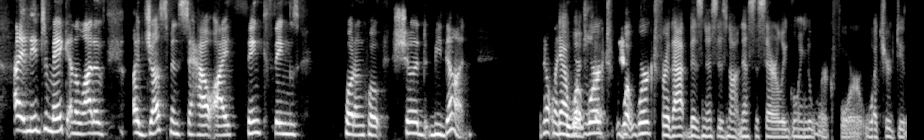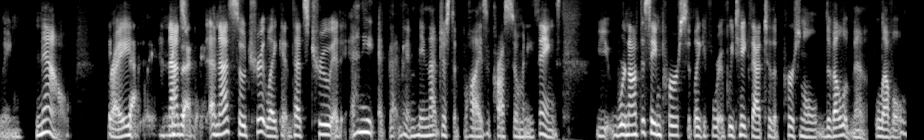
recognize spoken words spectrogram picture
I need to make and a lot of adjustments to how I think things, quote unquote, should be done. I don't like yeah, what worked should. what worked for that business is not necessarily going to work for what you're doing now right exactly. and that's exactly. and that's so true like that's true at any i mean that just applies across so many things you, we're not the same person like if we if we take that to the personal development level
